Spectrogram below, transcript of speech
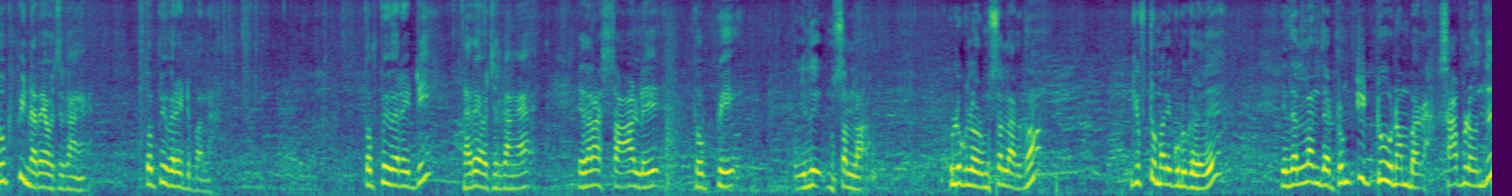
தொப்பி நிறையா வச்சுருக்காங்க. தொப்பி வெரைட்டி பாருங்கள் தொப்பி வெரைட்டி நிறையா வச்சுருக்காங்க. இதெல்லாம் ஷாலு தொப்பி இது முசல்லா. உள்ளுக்குள்ளே ஒரு முசல்லா இருக்கும். கிஃப்ட்டு மாதிரி கொடுக்குறது. இதெல்லாம் இந்த டுவெண்ட்டி டூ நம்பர் ஷாப்பில் வந்து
